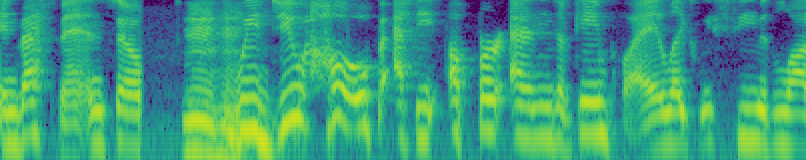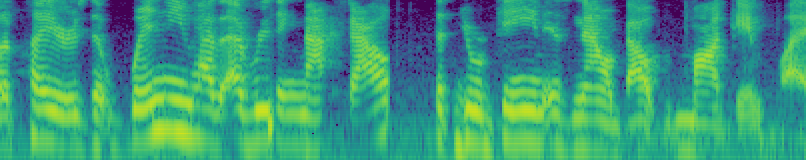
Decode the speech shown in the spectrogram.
investment and so Mhm. we do hope at the upper end of gameplay like we see with a lot of players that when you have everything maxed out that your game is now about mod gameplay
